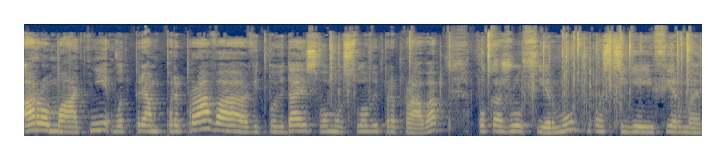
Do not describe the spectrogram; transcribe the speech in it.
ароматні. От прям приправа відповідає своєму слові приправа. Покажу фірму. Ось цієї фірми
